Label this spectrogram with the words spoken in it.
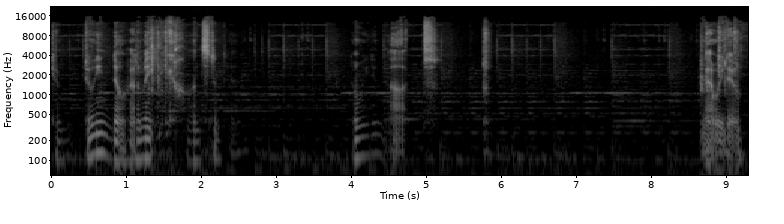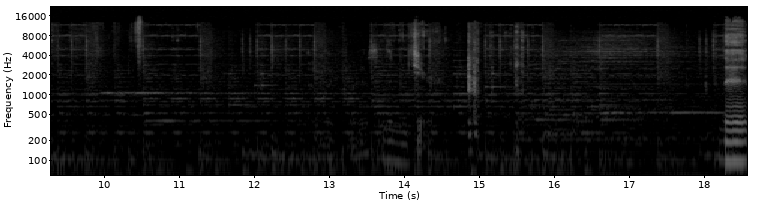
Can, do we know how to make Constantan? No, we do not. Now we do. And then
